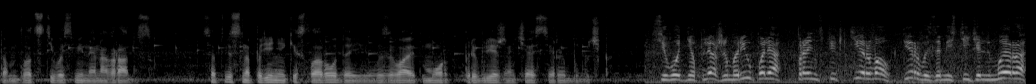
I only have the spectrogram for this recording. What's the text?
там, 28 наверное, градусов. Соответственно, падение кислорода и вызывает мор прибрежной части рыбы бычка. Сегодня пляжи Мариуполя проинспектировал первый заместитель мэра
